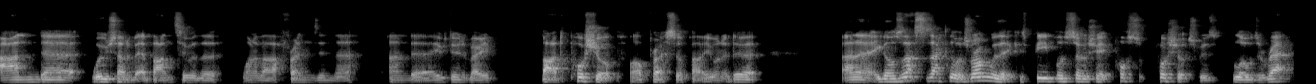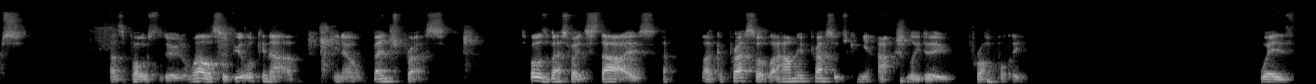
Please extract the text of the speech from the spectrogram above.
and uh, we were just having a bit of banter with a, one of our friends in there, and uh, he was doing a very bad push up or press up, how you want to do it. And uh, he goes, "That's exactly what's wrong with it because people associate push ups with loads of reps, as opposed to doing them well. So if you're looking at a you know bench press, I suppose the best way to start is a, like a press up. Like how many press ups can you actually do properly with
